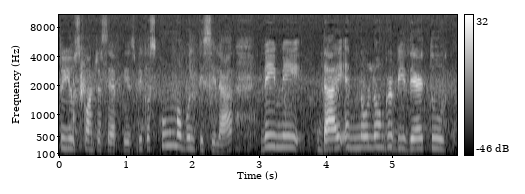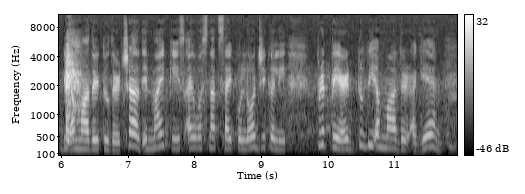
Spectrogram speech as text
to use contraceptives because kung mabuntis sila, they may die and no longer be there to be a mother to their child. In my case, I was not psychologically prepared to be a mother again.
